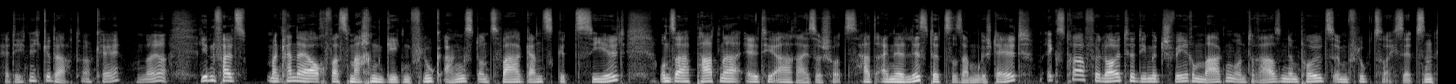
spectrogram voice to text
Hätte ich nicht gedacht. Okay. Naja. Jedenfalls, man kann da ja auch was machen gegen Flugangst und zwar ganz gezielt. Unser Partner LTA Reiseschutz hat eine Liste zusammengestellt, extra für Leute, die mit schwerem Magen und rasendem Puls im Flugzeug sitzen.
